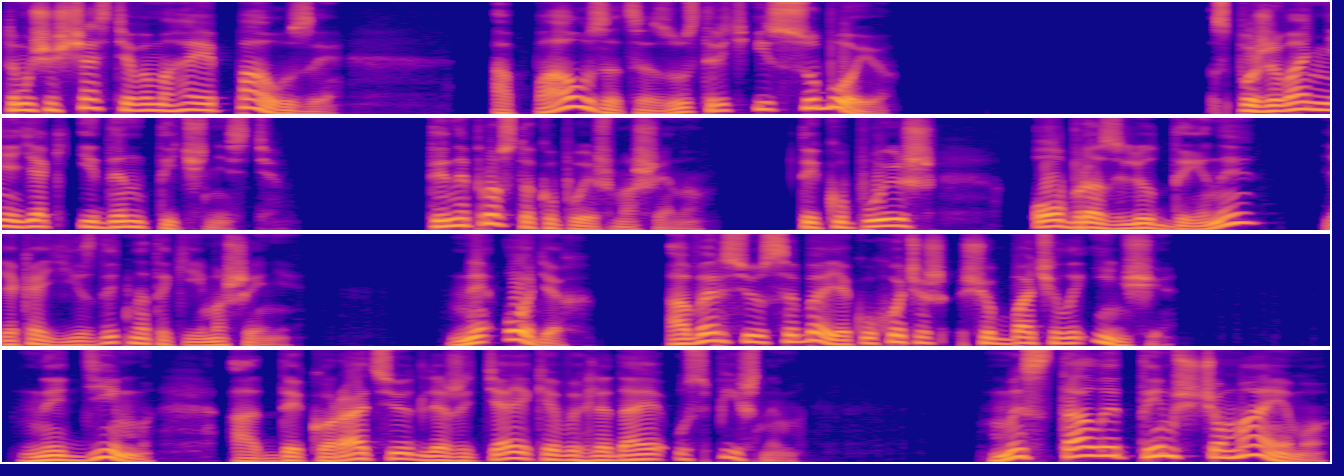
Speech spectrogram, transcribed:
Тому що щастя вимагає паузи, а пауза – це зустріч із собою. Споживання як ідентичність. Ти не просто купуєш машину. Ти купуєш образ людини, яка їздить на такій машині. Не одяг, а версію себе, яку хочеш, щоб бачили інші. Не дім, а декорацію для життя, яке виглядає успішним. Ми стали тим, що маємо,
